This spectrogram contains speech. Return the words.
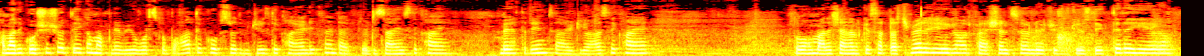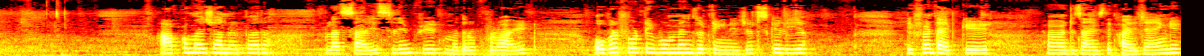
हमारी कोशिश होती है कि हम अपने व्यूवर्स को बहुत ही खूबसूरत वीडियोस दिखाएँ डिफरेंट टाइप के डिज़ाइन दिखाएँ, बेहतरीन से आइडियाज़ दिखाएँ। तो हमारे चैनल के साथ टच में रहिएगा और फ़ैशन से रिलेटेड वीडियोस देखते रहिएगा। आपको हमारे चैनल पर plus size slim fit mother of right over forty womens और टीनेजर्स के लिए डिफरेंट टाइप के डिज़ाइंस हाँ, दिखाए जाएँगे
